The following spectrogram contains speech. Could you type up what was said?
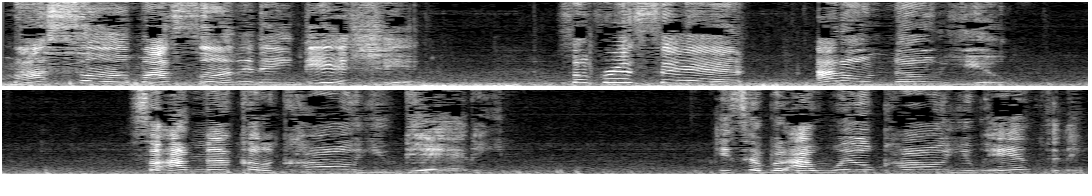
My son, my son, and ain't did shit. So Chris said, I don't know you. So I'm not going to call you daddy. He said, but I will call you Anthony.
